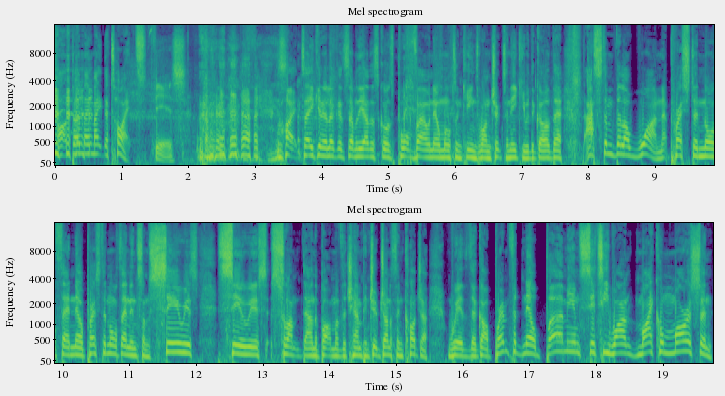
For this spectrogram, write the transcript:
oh, don't they make the tights? Fierce. right, taking a look at some of the other scores. Port Vale nil, Milton Keynes one, Chuks Aneke with the goal there. Aston Villa one, Preston North End nil. Preston North End in some serious, serious slump down the bottom of the championship. Jonathan Kodjia with the goal. Brentford nil, Birmingham City one. Michael Morrison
